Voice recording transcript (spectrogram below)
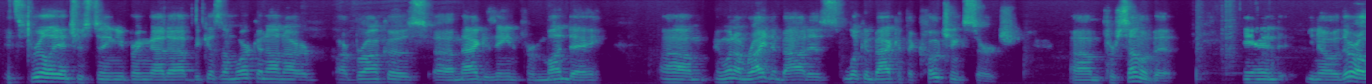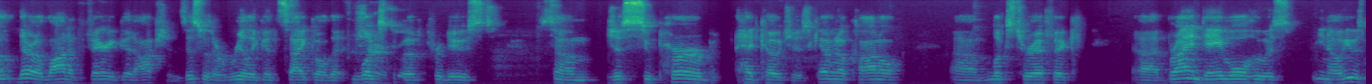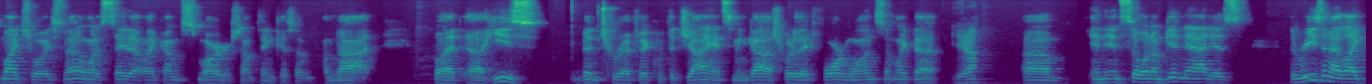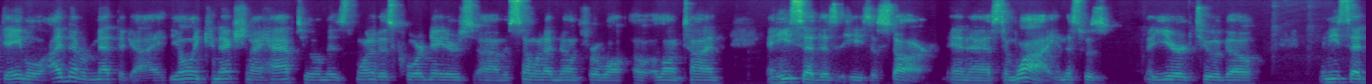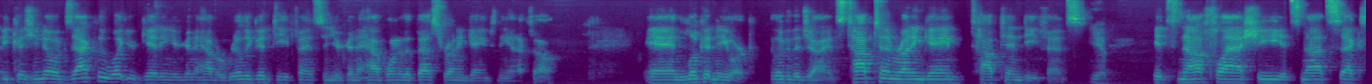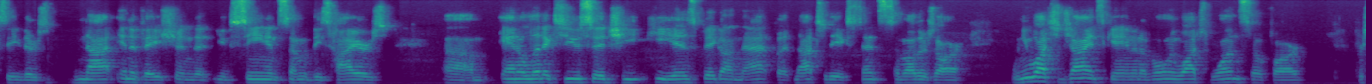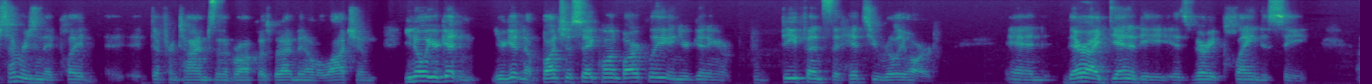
It's really interesting you bring that up because I'm working on our our Broncos uh, magazine for Monday, um, and what I'm writing about is looking back at the coaching search um, for some of it. And you know there are there are a lot of very good options. This was a really good cycle that sure. looks to have produced some just superb head coaches. Kevin O'Connell um, looks terrific. Uh, Brian Daboll, who was you know he was my choice, and I don't want to say that like I'm smart or something because I'm I'm not, but uh, he's been terrific with the Giants. I mean, gosh, what are they four and one, something like that? Yeah. Um, and and so what I'm getting at is the reason I like Daboll. I've never met the guy. The only connection I have to him is one of his coordinators um, is someone I've known for a, while, a, a long time, and he said this he's a star. And I asked him why, and this was a year or two ago. And he said, because you know exactly what you're getting. You're going to have a really good defense and you're going to have one of the best running games in the NFL. And look at New York. Look at the Giants. Top 10 running game, top 10 defense. Yep. It's not flashy. It's not sexy. There's not innovation that you've seen in some of these hires. Um, analytics usage, he, he is big on that, but not to the extent some others are. When you watch the Giants game, and I've only watched one so far, for some reason they played at different times than the Broncos, but I haven't been able to watch them. You know what you're getting? You're getting a bunch of Saquon Barkley, and you're getting a defense that hits you really hard. And their identity is very plain to see.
